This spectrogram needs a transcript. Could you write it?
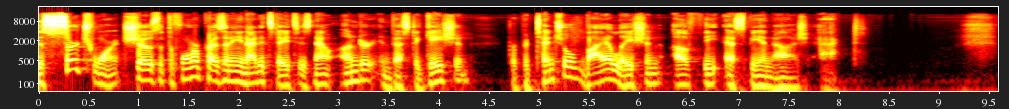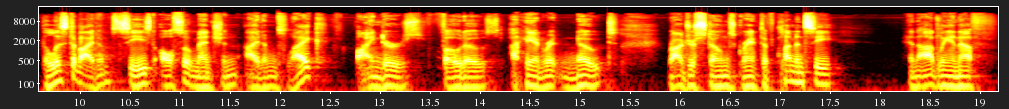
The search warrant shows that the former president of the United States is now under investigation for potential violation of the Espionage Act. The list of items seized also mention items like binders, photos, a handwritten note, Roger Stone's grant of clemency, and oddly enough,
